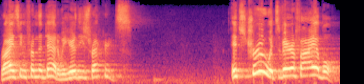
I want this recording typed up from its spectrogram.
rising from the dead. We hear these records. It's true, it's verifiable.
